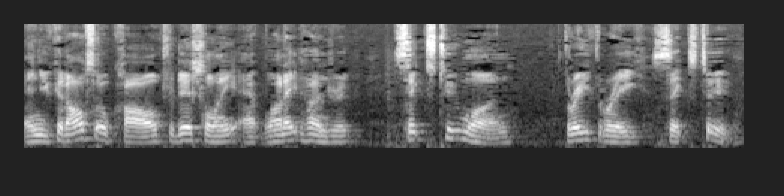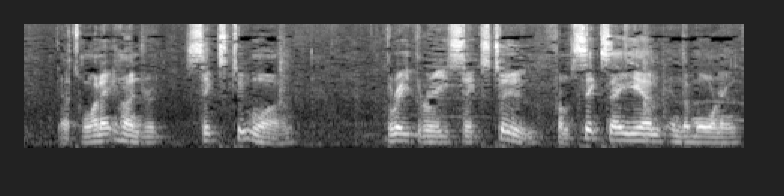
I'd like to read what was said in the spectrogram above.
And you can also call traditionally at 1 800 621 3362. That's 1 800 621 3362 from 6 a.m. in the morning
